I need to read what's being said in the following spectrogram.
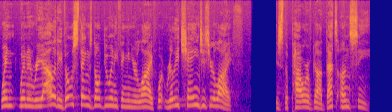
when, when in reality, those things don't do anything in your life. What really changes your life is the power of God. That's unseen.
